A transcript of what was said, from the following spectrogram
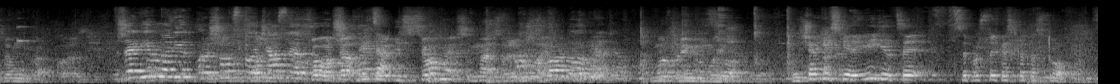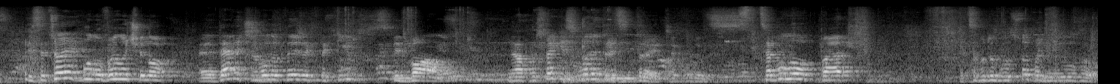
в цьому карту. Вже рівно рік пройшов з того часу, як З того часу сьогодні 7, 17 числа ми приймемо рішення. Личаківський райвідділ це, це просто якась катастрофа. Після цього, як було вилучено 9 червонокнижних птахів з підвалу на проспекті Свободи 33. Це, було перше. Це буде в листопаді минулого року.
